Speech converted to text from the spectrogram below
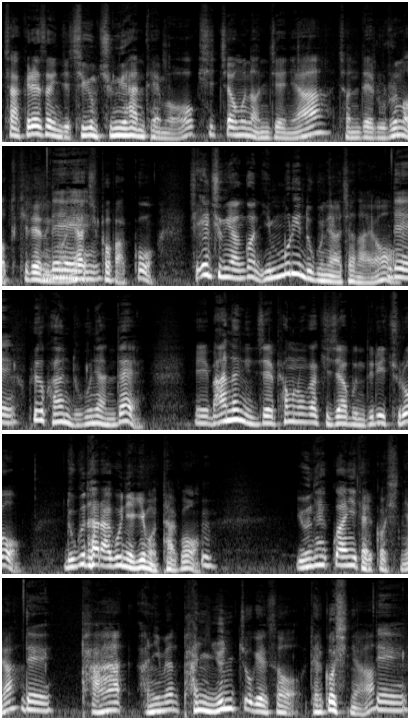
자, 그래서 이제 지금 중요한 대목 시점은 언제냐, 전대 룰은 어떻게 되는 네. 거냐 짚어봤고 제일 중요한 건 인물이 누구냐잖아요. 네. 그래서 과연 누구냐인데 이 많은 이제 평론가 기자분들이 주로 누구다라고는 얘기 못하고 음. 윤핵관이 될 것이냐, 네. 반 아니면 반윤 쪽에서 될 것이냐. 네.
